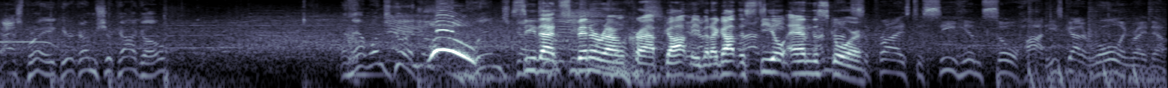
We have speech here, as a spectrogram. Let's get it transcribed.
Fast break. Here comes Chicago. And that one's good. Woo! See that spin around crap got me, but I got the Last steal and the I'm score. surprised to see him so hot. He's got it rolling right now.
